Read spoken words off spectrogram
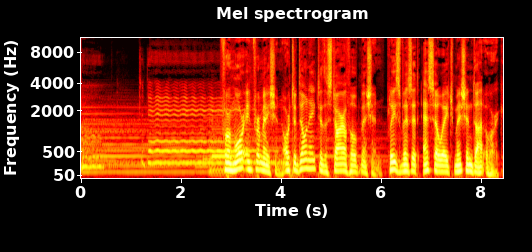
hope today? For more information or to donate to the Star of Hope Mission, please visit sohmission.org.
